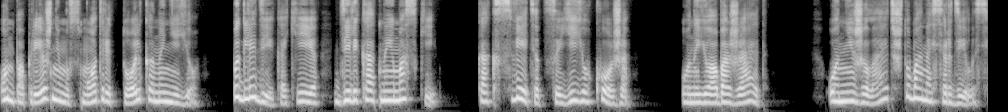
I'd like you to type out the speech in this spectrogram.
Он по-прежнему смотрит только на нее. Погляди, какие деликатные мазки, как светится ее кожа. Он ее обожает. Он не желает, чтобы она сердилась.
